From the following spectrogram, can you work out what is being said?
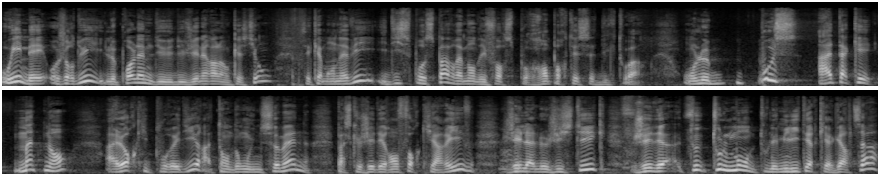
oui, mais aujourd'hui, le problème du, général en question, c'est qu'à mon avis, il ne dispose pas vraiment des forces pour remporter cette victoire. On le pousse à attaquer maintenant, alors qu'il pourrait dire attendons une semaine, parce que j'ai des renforts qui arrivent, j'ai la logistique, j'ai tout, le monde, tous les militaires qui regardent ça,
